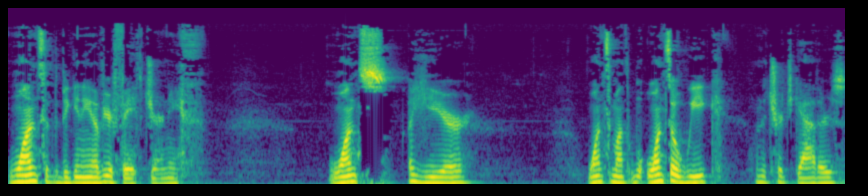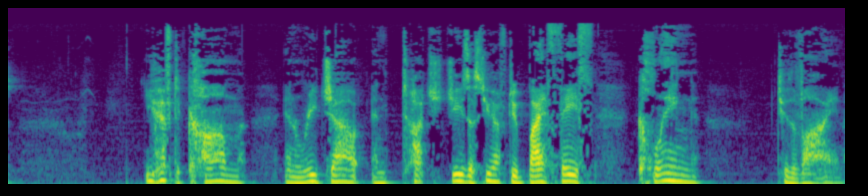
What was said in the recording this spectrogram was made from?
once at the beginning of your faith journey, once a year, once a month, once a week when the church gathers. You have to come and reach out and touch Jesus. You have to, by faith, cling to the vine.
